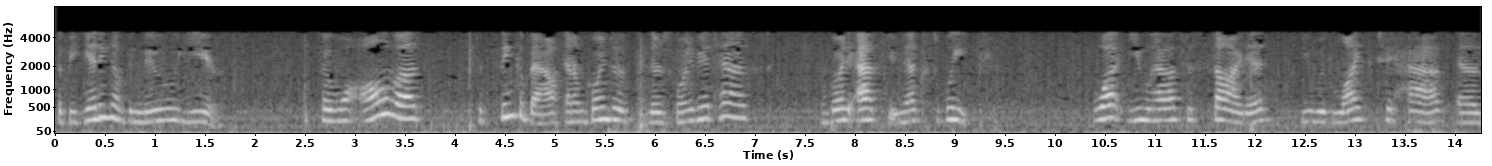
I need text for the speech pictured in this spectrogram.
the beginning of the new year. So I want all of us to think about, and I'm going to, there's going to be a test. I'm going to ask you next week what you have decided you would like to have as,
